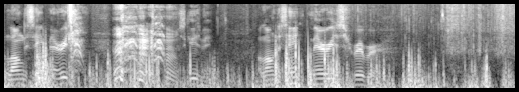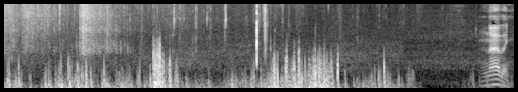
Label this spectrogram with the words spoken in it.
along the St. Mary's, excuse me, along the St. Mary's River. Nothing.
